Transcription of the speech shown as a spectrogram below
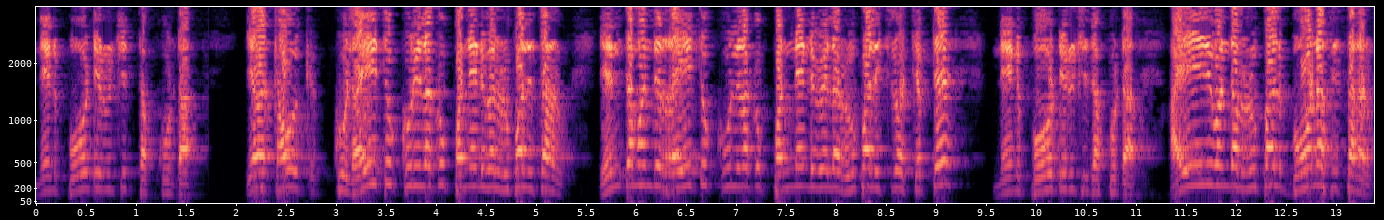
నేను పోటీ నుంచి తప్పుకుంటా. ఇలా కౌ రైతు కూలీలకు పన్నెండు వేల రూపాయలు ఇస్తారు ఎంతమంది రైతు కూలీలకు పన్నెండు వేల రూపాయలు ఇచ్చినో చెప్తే నేను పోటీ నుంచి తప్పుకుంటా. ఐదు వందల రూపాయలు బోనస్ ఇస్తున్నారు.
